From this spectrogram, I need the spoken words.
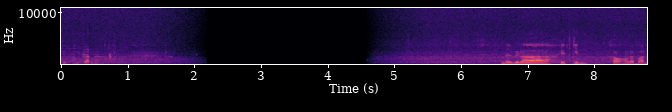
จุดที่กัดได้เวลาเฮ็ดกินข้าวหาละบัดน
